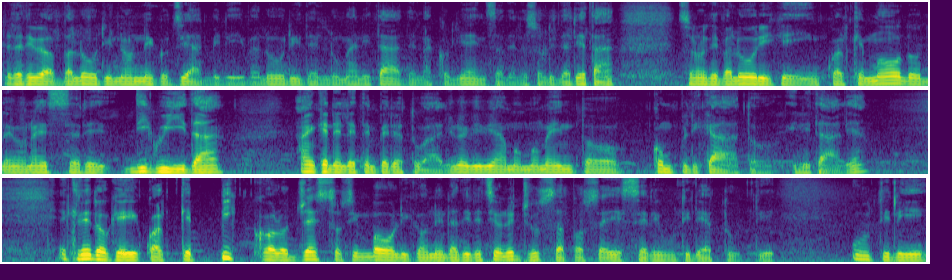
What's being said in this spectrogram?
relativo a valori non negoziabili, i valori dell'umanità, dell'accoglienza, della solidarietà, sono dei valori che in qualche modo devono essere di guida anche nelle tempere attuali. Noi viviamo un momento complicato in Italia e credo che qualche piccolo gesto simbolico nella direzione giusta possa essere utile a tutti utili,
